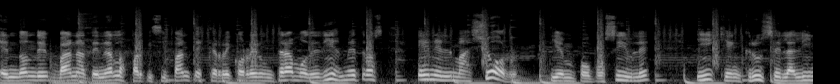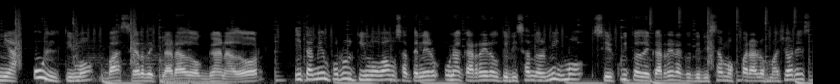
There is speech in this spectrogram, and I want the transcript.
en donde van a tener los participantes que recorrer un tramo de 10 metros en el mayor tiempo posible y quien cruce la línea último va a ser declarado ganador. Y también por último vamos a tener una carrera utilizando el mismo circuito de carrera que utilizamos para los mayores,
